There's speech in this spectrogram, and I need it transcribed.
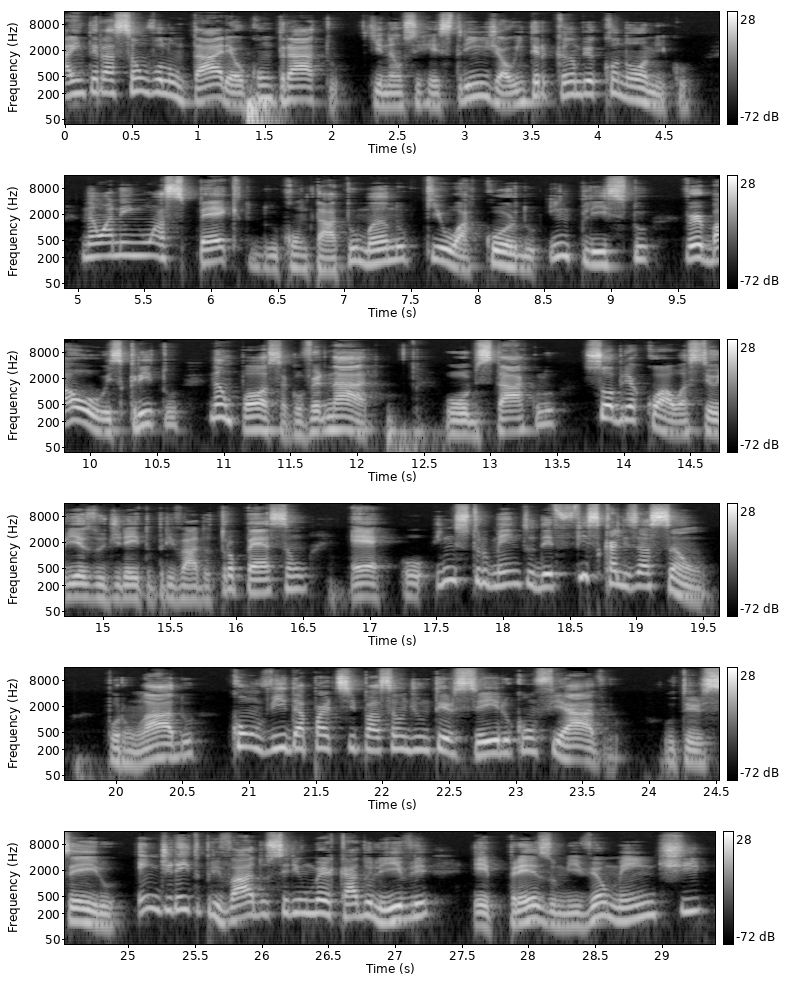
a interação voluntária é o contrato, que não se restringe ao intercâmbio econômico. Não há nenhum aspecto do contato humano que o acordo implícito verbal ou escrito, não possa governar. O obstáculo sobre o qual as teorias do direito privado tropeçam é o instrumento de fiscalização. Por um lado, convida a participação de um terceiro confiável. O terceiro, em direito privado, seria um mercado livre e, presumivelmente,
